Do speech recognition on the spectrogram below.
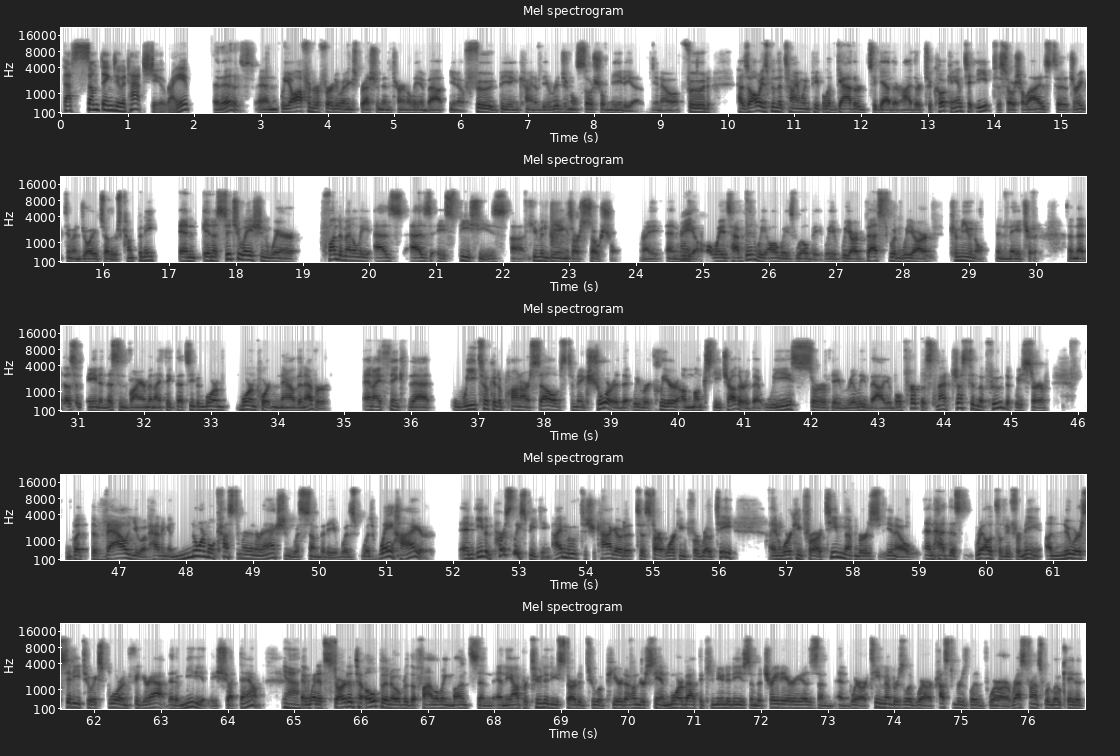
that's something to attach to, right? It is. And we often refer to an expression internally about, you know, food being kind of the original social media. You know, food has always been the time when people have gathered together either to cook and to eat, to socialize, to drink, to enjoy each other's company. And in a situation where fundamentally as as a species uh, human beings are social right? And right. we always have been we always will be. We we are best when we are communal in nature. And that doesn't mean in this environment i think that's even more more important now than ever. And i think that we took it upon ourselves to make sure that we were clear amongst each other that we served a really valuable purpose not just in the food that we serve but the value of having a normal customer interaction with somebody was was way higher. And even personally speaking i moved to chicago to, to start working for roti and working for our team members, you know, and had this relatively for me, a newer city to explore and figure out that immediately shut down. Yeah. And when it started to open over the following months and, and the opportunities started to appear to understand more about the communities and the trade areas and, and where our team members live, where our customers live, where our restaurants were located,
